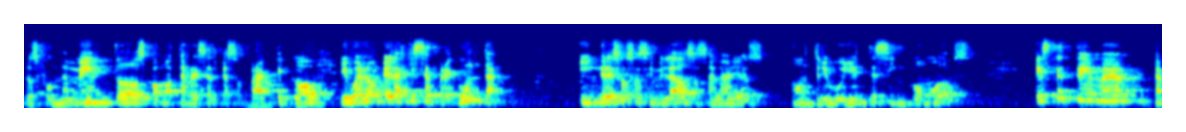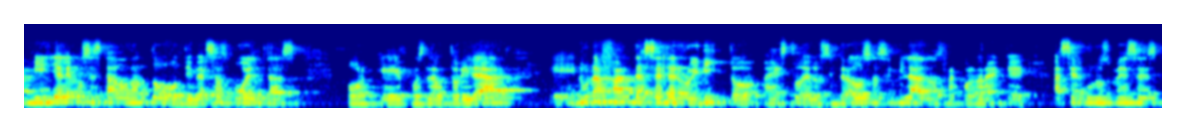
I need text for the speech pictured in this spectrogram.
los fundamentos, cómo aterriza el caso práctico. Y bueno, él aquí se pregunta, ingresos asimilados a salarios, contribuyentes incómodos. Este tema también ya le hemos estado dando diversas vueltas porque pues la autoridad en un afán de hacerle ruidito a esto de los ingresos asimilados, recordarán que hace algunos meses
